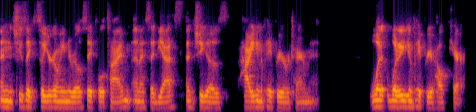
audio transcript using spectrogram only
and she's like, so you're going into real estate full time? And I said, yes. And she goes, how are you going to pay for your retirement? What, what are you going to pay for your health care?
